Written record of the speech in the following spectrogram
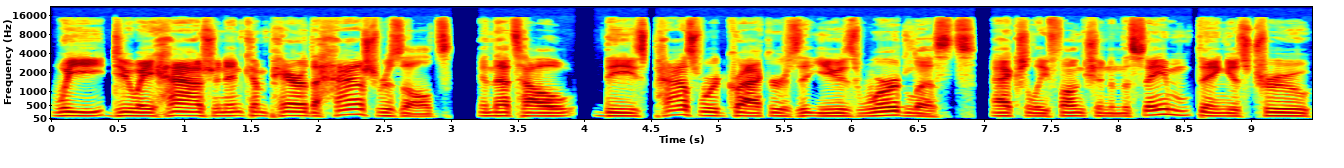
we do a hash and then compare the hash results. And that's how these password crackers that use word lists actually function. And the same thing is true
